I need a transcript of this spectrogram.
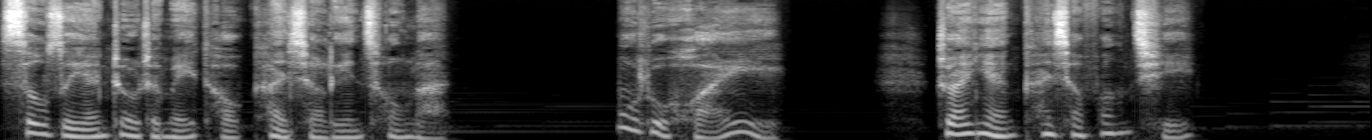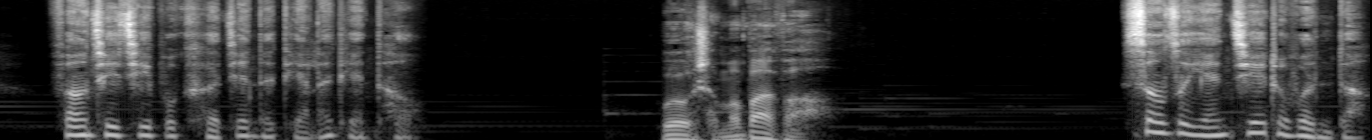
宋子妍皱着眉头看向林从兰，目露怀疑，转眼看向方琦。方琦机不可见的点了点头。我有什么办法？宋子妍接着问道。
